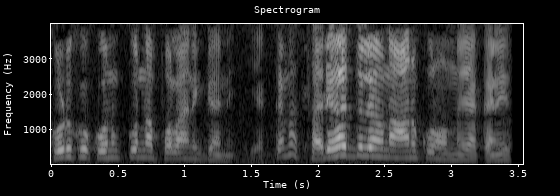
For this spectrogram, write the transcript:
కొడుకు కొనుక్కున్న పొలానికి కానీ ఎక్కడ సరిహద్దులు ఏమైనా ఆనుకుని ఉన్నాయా కనీసం?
